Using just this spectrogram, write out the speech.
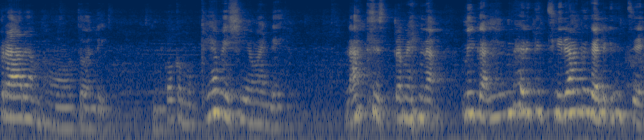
ప్రారంభం అవుతుంది ఇంకొక ముఖ్య విషయం అండి. నాకు ఇష్టమైన మీకు అందరికీ చిరాకు కలిగించే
